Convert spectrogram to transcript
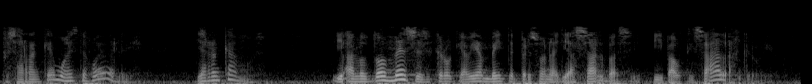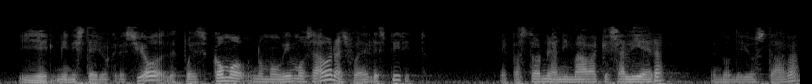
Pues arranquemos este jueves, le dije. Y arrancamos. Y a los dos meses creo que habían 20 personas ya salvas y, bautizadas, creo yo. Y el ministerio creció. Después, ¿cómo nos movimos ahora? Fue del Espíritu. El pastor me animaba a que saliera en donde yo estaba.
